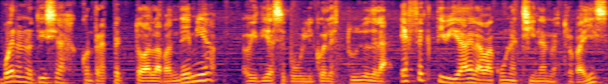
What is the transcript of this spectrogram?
Buenas noticias con respecto a la pandemia. Hoy día se publicó el estudio de la efectividad de la vacuna china en nuestro país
